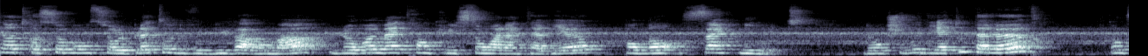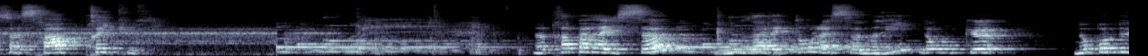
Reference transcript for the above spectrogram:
notre saumon sur le plateau du varoma, le remettre en cuisson à l'intérieur pendant 5 minutes. Donc je vous dis à tout à l'heure, donc ça sera pré-cuit. Notre appareil sonne, nous arrêtons la sonnerie. Donc euh, nos pommes de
